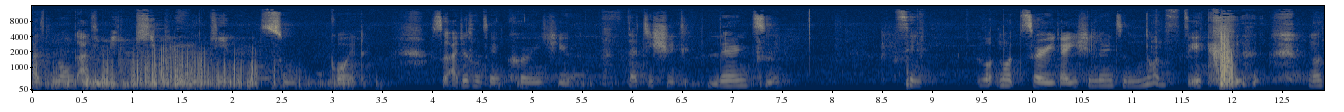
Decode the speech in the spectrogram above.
as long as we keep looking to God. So I just want to encourage you that you should learn to take not sorry that you should learn to not take not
